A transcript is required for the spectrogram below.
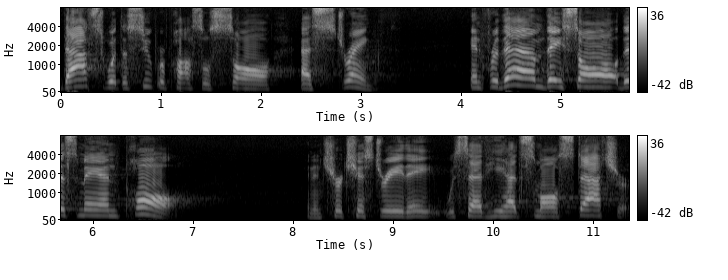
That's what the super apostles saw as strength. And for them, they saw this man, Paul. And in church history, they said he had small stature,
